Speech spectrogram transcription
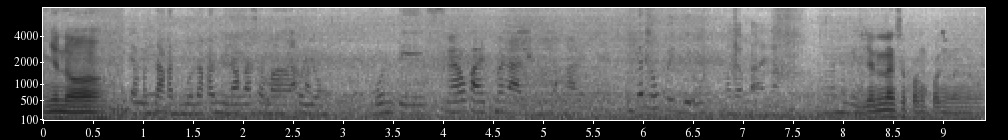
Yan o. Lakad-lakad muna kami. Kasama ko yung buntis. Pero kahit malalim mo kahit Ang ganun pwede oh. magpaalam. Yan lang sa pangpang lang. oh.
